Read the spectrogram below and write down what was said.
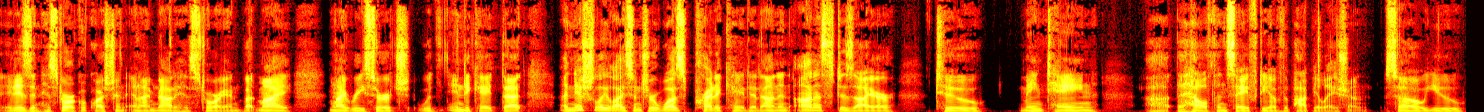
it is an historical question, and I'm not a historian, but my my research would indicate that initially licensure was predicated on an honest desire to maintain uh, the health and safety of the population. So you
